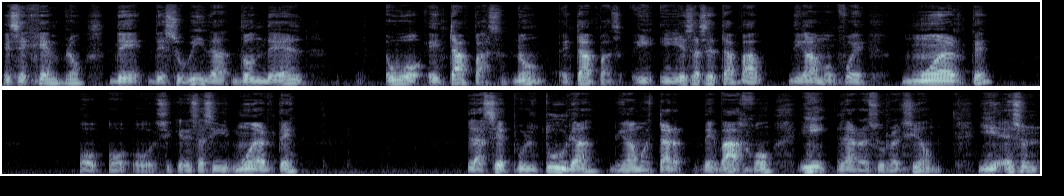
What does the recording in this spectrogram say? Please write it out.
ese ejemplo de, de su vida donde Él hubo etapas, ¿no? Etapas. Y, y esas etapas, digamos, fue muerte, o, o, si querés así, muerte, la sepultura, digamos, estar debajo, y la resurrección. Y eso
